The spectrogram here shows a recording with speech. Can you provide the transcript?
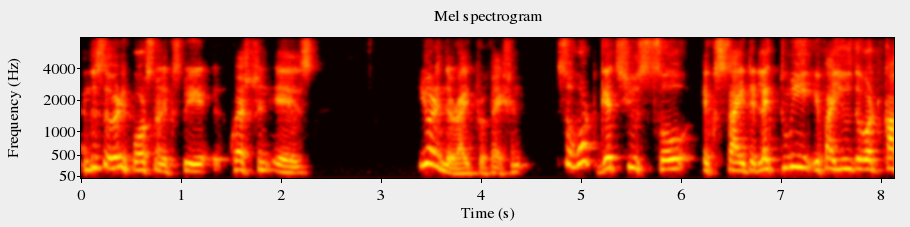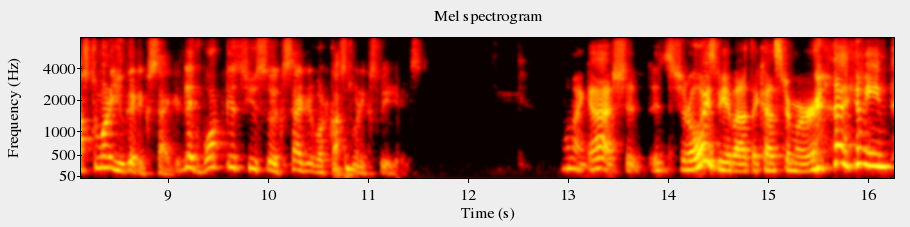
And this is a very personal question is, you're in the right profession so what gets you so excited? Like to me, if I use the word customer, you get excited. Like what gets you so excited about customer experience? Oh my gosh, it, it should always be about the customer. I mean,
